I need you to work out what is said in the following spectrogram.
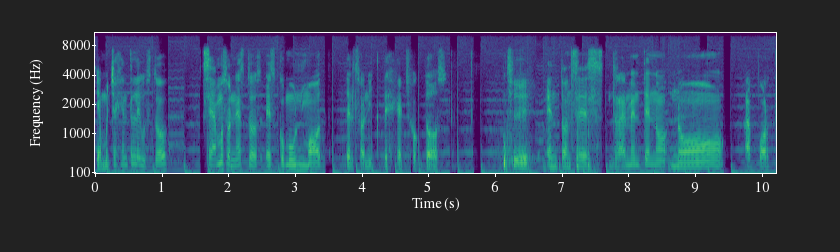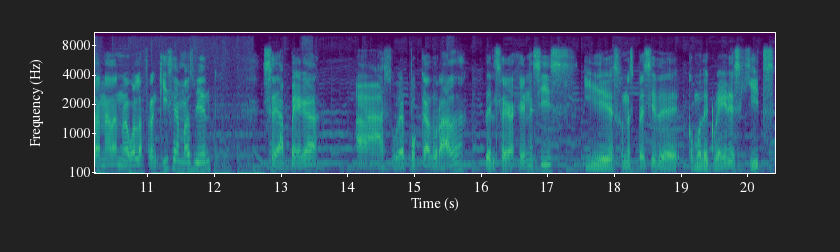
y a mucha gente le gustó, seamos honestos, es como un mod del Sonic the Hedgehog 2. Sí. Entonces, realmente no, no aporta nada nuevo a la franquicia, más bien se apega a su época dorada del Sega Genesis y es una especie de como de greatest hits.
